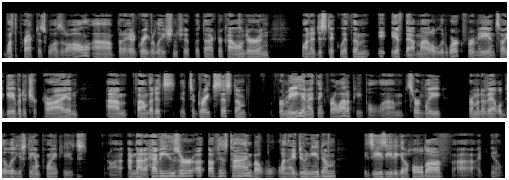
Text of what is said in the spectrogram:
what the practice was at all, uh, but I had a great relationship with Dr. Kolender and wanted to stick with him if that model would work for me. And so I gave it a try and um, found that it's it's a great system for me, and I think for a lot of people. Um, certainly from an availability standpoint. He's, you know, I'm not a heavy user of his time, but when I do need him, he's easy to get a hold of. Uh, I, you know,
